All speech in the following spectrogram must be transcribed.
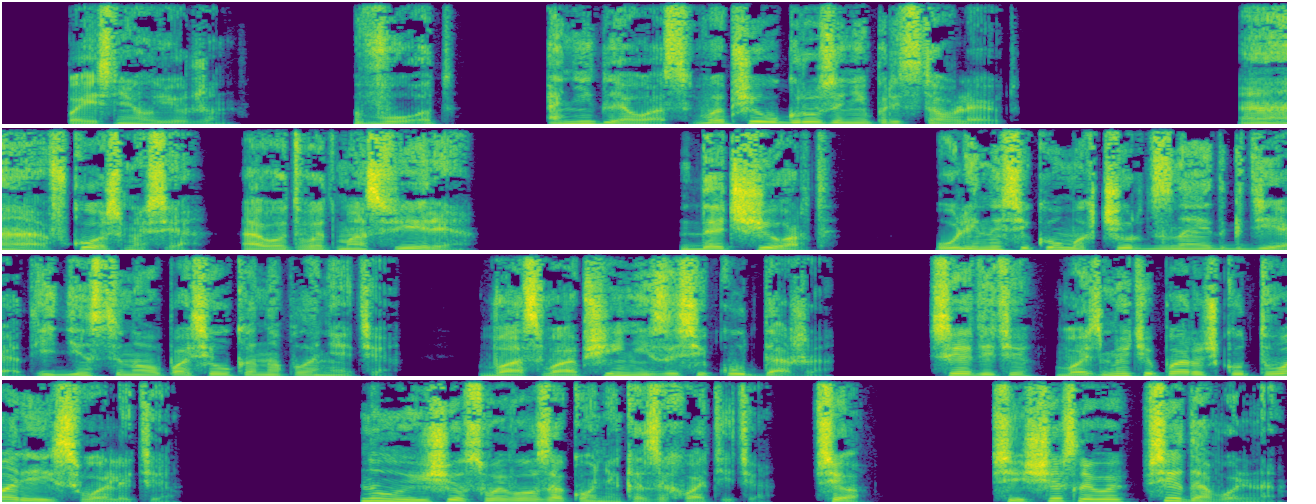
— пояснил Юджин. «Вот. Они для вас вообще угрозы не представляют. Ага, в космосе. А вот в атмосфере... Да черт! Улей насекомых черт знает где, от единственного поселка на планете. Вас вообще не засекут даже. Сядете, возьмете парочку тварей и свалите. Ну, еще своего законника захватите. Все. Все счастливы, все довольны.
